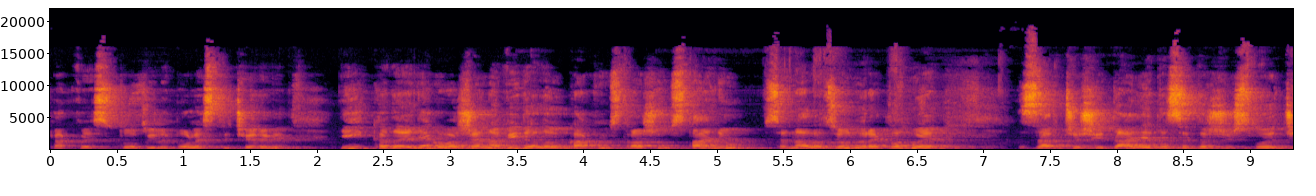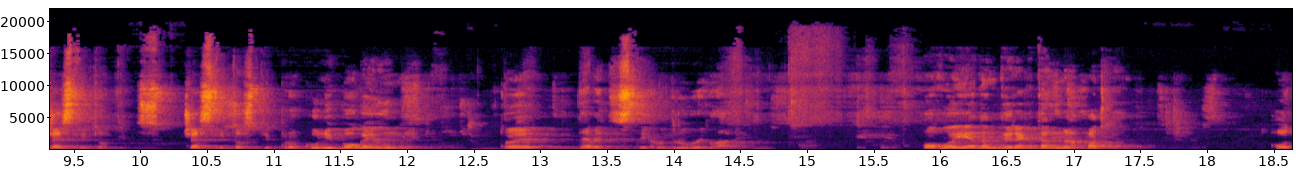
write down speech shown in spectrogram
kakve su to bile bolesti čerevi, i kada je njegova žena videla u kakvom strašnom stanju se nalazi on, rekla mu je, zar ćeš i dalje da se držiš svoje čestito, čestitosti, prokuni Boga i umri. To je deveti stih u drugoj glavi. Ovo je jedan direktan napad od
